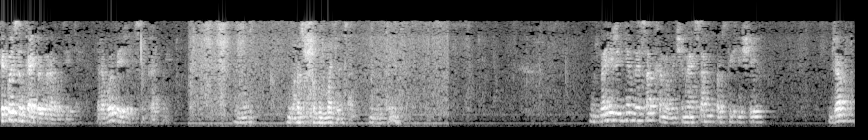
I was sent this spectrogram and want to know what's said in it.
какой санкальпой вы работаете? Работаете ли с санкальпой? Ну, раз уж внимательно. Нужна ежедневная садхана, начиная с самых простых вещей. Джапа,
